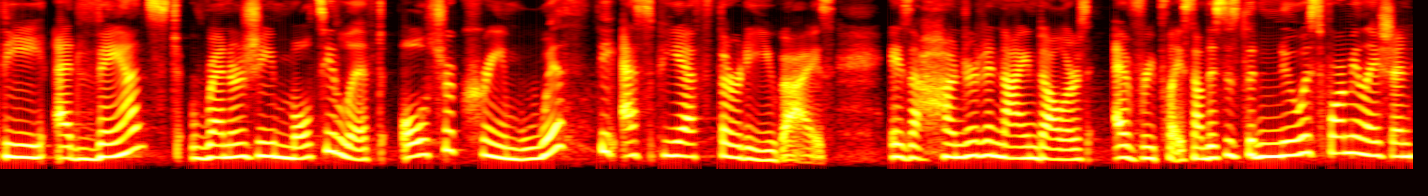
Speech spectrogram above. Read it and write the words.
the Advanced Renergie Multi-Lift Ultra Cream with the SPF 30, you guys, is $109 every place. Now this is the newest formulation,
